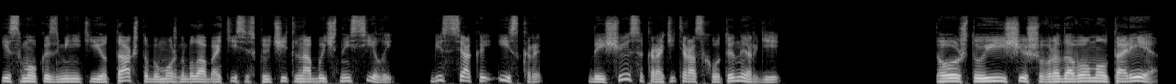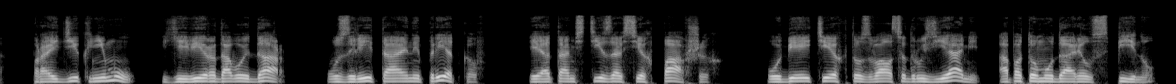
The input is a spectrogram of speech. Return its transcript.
и смог изменить ее так, чтобы можно было обойтись исключительно обычной силой, без всякой искры, да еще и сократить расход энергии. «То, что ищешь в родовом алтаре, пройди к нему», Яви родовой дар, узри тайны предков и отомсти за всех павших. Убей тех, кто звался друзьями, а потом ударил в спину.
